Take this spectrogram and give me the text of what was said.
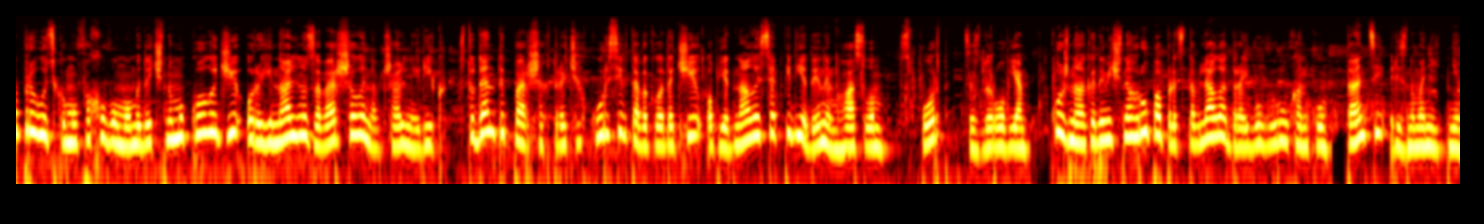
У Прилуцькому фаховому медичному коледжі оригінально завершили навчальний рік. Студенти перших третіх курсів та викладачі об'єдналися під єдиним гаслом Спорт це здоров'я. Кожна академічна група представляла драйвову руханку, танці різноманітні.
